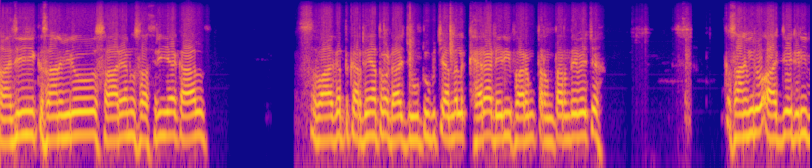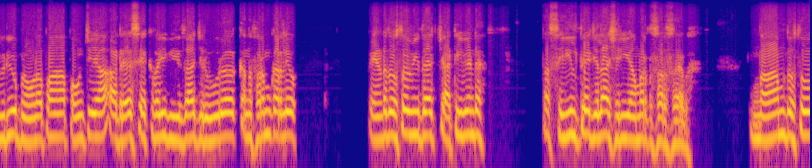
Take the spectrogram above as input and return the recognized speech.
ਹਾਂਜੀ, ਕਿਸਾਨ ਵੀਰੋ, ਸਾਰਿਆਂ ਨੂੰ ਸਤਿ ਸ੍ਰੀ ਅਕਾਲ। ਸਵਾਗਤ ਕਰਦੇ ਹਾਂ ਤੁਹਾਡਾ YouTube channel Khaira dairy farm Tarn Taran ਦੇ ਵਿੱਚ। ਕਿਸਾਨ ਵੀਰੋ, ਅੱਜ ਜਿਹੜੀ ਵੀਡੀਓ ਬਣਾਉਣ ਆਪਾਂ ਪਹੁੰਚੇ ਆ ਐਡਰੈਸ ਇੱਕ ਵਾਰੀ ਵੀਰ ਦਾ ਜਰੂਰ ਕਨਫਰਮ ਕਰ ਲਿਓ। ਪਿੰਡ ਦੋਸਤੋ, ਵੀਰ ਦਾ ਚਾਟੀ ਪਿੰਡ, ਤਹਿਸੀਲ ਤੇ ਜ਼ਿਲ੍ਹਾ ਸ਼੍ਰੀ ਅੰਮ੍ਰਿਤਸਰ ਸਾਹਿਬ। ਨਾਮ ਦੋਸਤੋ,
